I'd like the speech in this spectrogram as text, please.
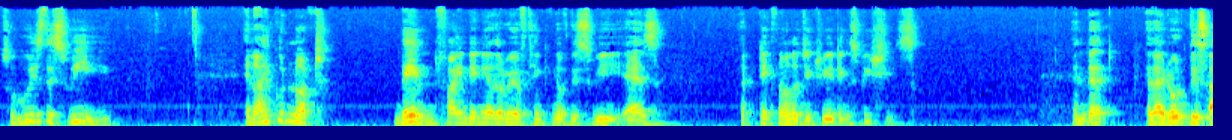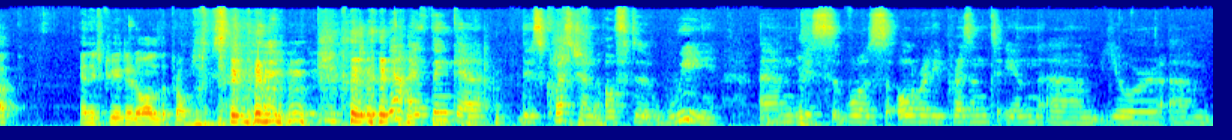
so who is this we? And I could not then find any other way of thinking of this we as a technology creating species. And that and I wrote this up and it created all the problems. yeah, I think uh, this question of the we, um, this was already present in um, your um,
